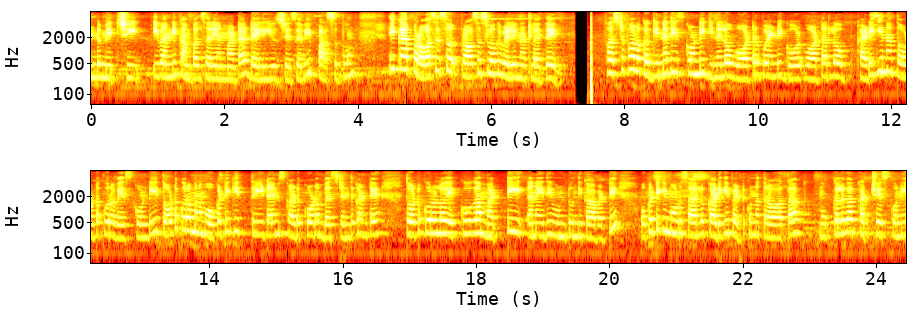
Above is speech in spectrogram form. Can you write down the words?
ఎండుమిర్చి ఇవన్నీ కంపల్సరీ అన్నమాట. డైలీ యూజ్ చేసేవి పసుపు. ఇక ప్రాసెస్ ప్రాసెస్లోకి వెళ్ళినట్లయితే ఫస్ట్ ఆఫ్ ఆల్ ఒక గిన్నె తీసుకోండి గిన్నెలో వాటర్ పోయండి గో వాటర్లో కడిగిన తోటకూర వేసుకోండి. తోటకూర మనం ఒకటికి త్రీ టైమ్స్ కడుక్కోవడం బెస్ట్ ఎందుకంటే తోటకూరలో ఎక్కువగా మట్టి అనేది ఉంటుంది కాబట్టి ఒకటికి మూడు సార్లు కడిగి పెట్టుకున్న తర్వాత ముక్కలుగా కట్ చేసుకొని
